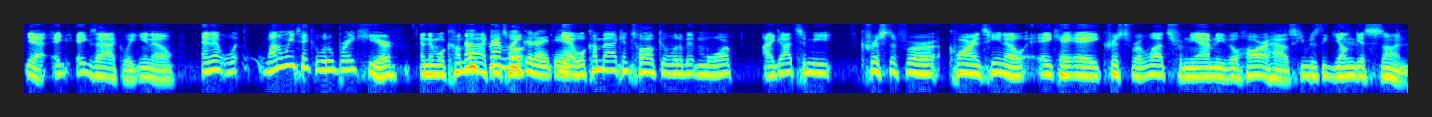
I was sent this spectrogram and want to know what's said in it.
yeah, e- exactly. You know, and then wh- why don't we take a little break here, and then we'll come Oh, back. probably and talk, good idea. Yeah, we'll come back and talk a little bit more. I got to meet Christopher Quaratino, aka Christopher Lutz from the Amityville Horror House. He was the youngest son.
